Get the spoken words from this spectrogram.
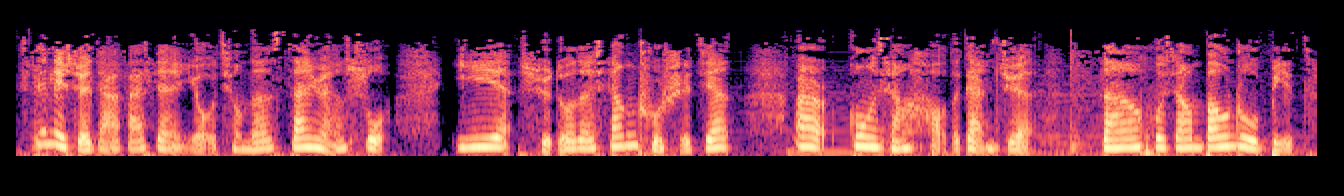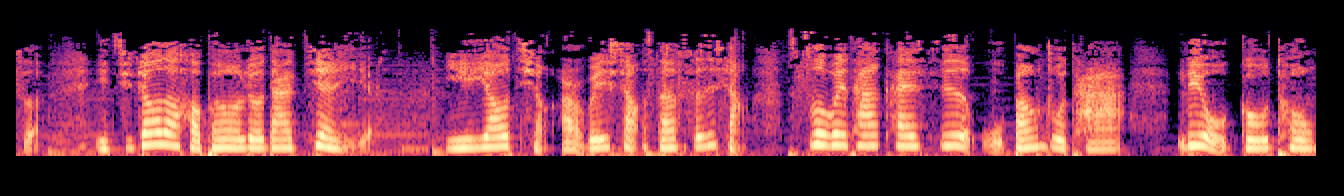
心理学家发现友情的三元素：一、许多的相处时间；二、共享好的感觉；三、互相帮助彼此。以及交到好朋友六大建议：一、邀请；二、微笑；三、分享；四、为他开心；五、帮助他；六、沟通。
